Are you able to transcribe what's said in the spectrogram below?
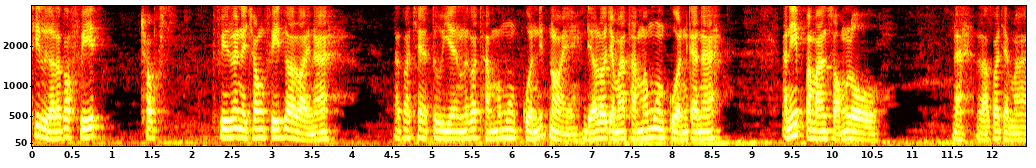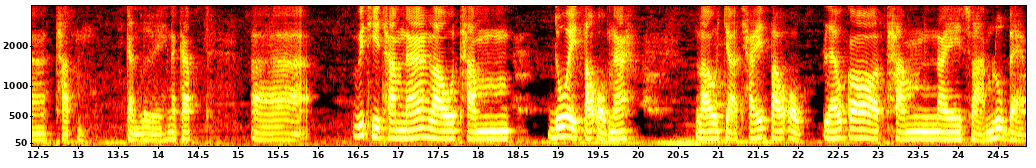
ที่เหลือเราก็ฟีดชองฟีดไว้ในช่องฟีดก็อร่อยนะ แล้วก็แช่ตู้เย็นแล้วก็ทำมะม่วงกวนนิดหน่อย เดี๋ยวเราจะมาทำมะม่วงกวนกันนะ อันนี้ประมาณ 2 โลนะเราก็จะมาทำกันเลยนะครับวิธีทำนะเราทำด้วยเตาอบนะ เราจะใช้เตาอบแล้วก็ทำใน 3 รูปแบบ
